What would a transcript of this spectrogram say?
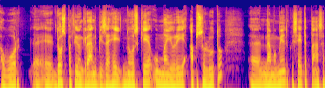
award eh, dos partidos grandes dizem, hey, nós quer uma maioria absoluta. Uh, no momento que você passa,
